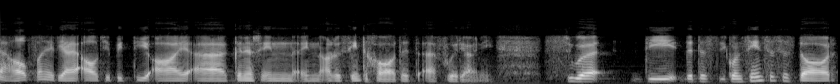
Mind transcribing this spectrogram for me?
te help wanneer jy LGBTI uh eh, kinders en en adolessente gehad het uh, voor jou nie. So die dit is die konsensus is daar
